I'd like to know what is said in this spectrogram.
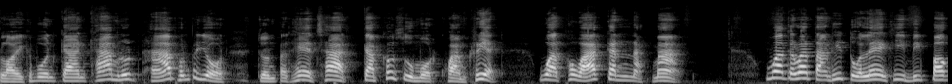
ปล่อยขบวนการค้ามนุษย์หาผลประโยชน์ จนประเทศชาติกลับเข้าสู่โหมดความเครียดหวาดผวากันหนักมาก ว่ากันว่าตามที่ตัวเลขที่บิ๊กป๊อก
